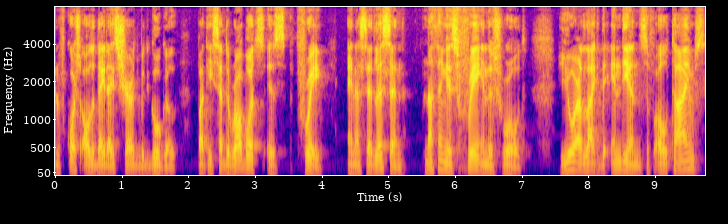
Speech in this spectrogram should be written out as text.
And of course, all the data is shared with Google. But he said the robots is free. And I said, listen, nothing is free in this world. You are like the Indians of old times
